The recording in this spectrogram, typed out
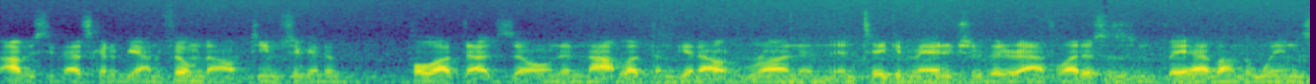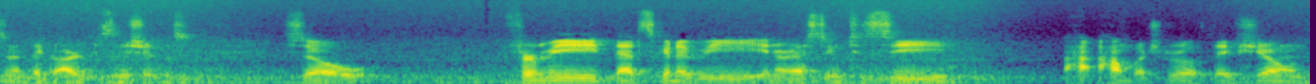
obviously that's going to be on film now. Teams are going to pull out that zone and not let them get out and run and, and take advantage of their athleticism they have on the wings and at the guard positions. So for me, that's going to be interesting to see how much growth they've shown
